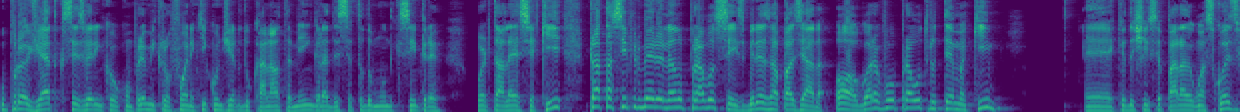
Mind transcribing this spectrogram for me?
o projeto, que vocês verem que eu comprei o microfone aqui com dinheiro do canal também. Agradecer a todo mundo que sempre fortalece aqui, pra estar tá sempre melhorando pra vocês, beleza, rapaziada? Ó, agora eu vou pra outro tema aqui é, que eu deixei separado algumas coisas.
